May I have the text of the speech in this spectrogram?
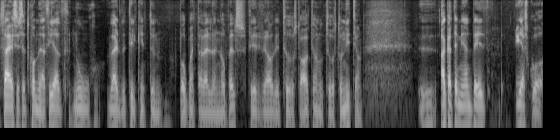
það er sérsett komið að því að nú verður tilkynnt um bókmæntavelun Nobels fyrir árið 2018 og 2019 uh, Akademían beð ég sko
